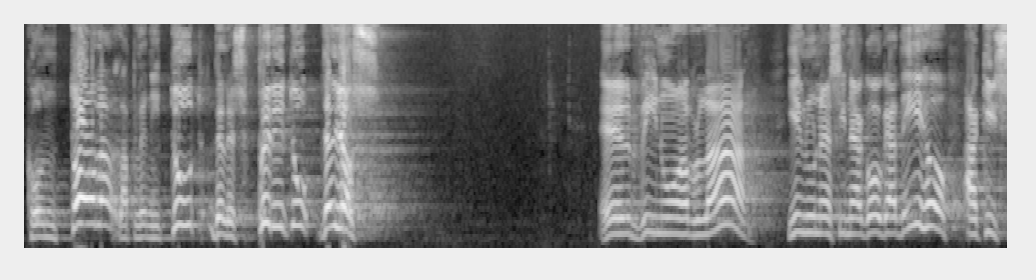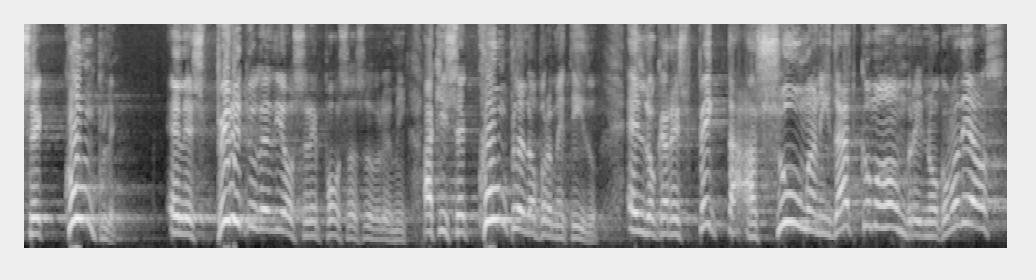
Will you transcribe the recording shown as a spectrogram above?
con toda la plenitud del Espíritu de Dios. Él vino a hablar y en una sinagoga dijo, aquí se cumple. El Espíritu de Dios reposa sobre mí. Aquí se cumple lo prometido. En lo que respecta a su humanidad como hombre no como Dios,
